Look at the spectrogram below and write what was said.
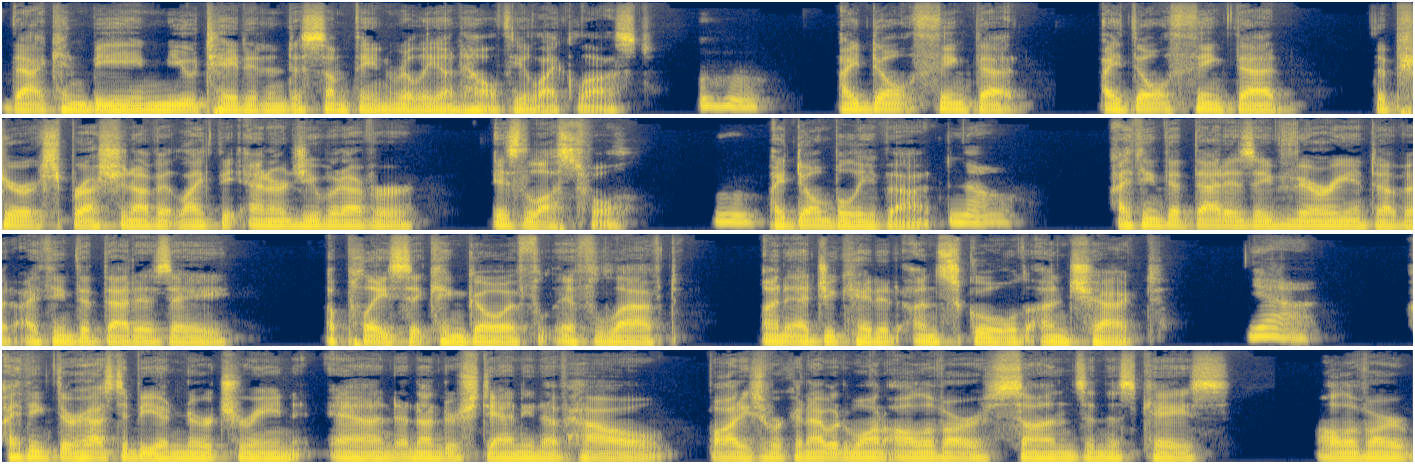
that can be mutated into something really unhealthy like lust. hmm I don't think that I don't think that the pure expression of it, like the energy, whatever, is lustful. Mm. I don't believe that. No. I think that that is a variant of it. I think that that is a a place it can go if if left uneducated, unschooled, unchecked. Yeah. I think there has to be a nurturing and an understanding of how bodies work. And I would want all of our sons in this case, all of our,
